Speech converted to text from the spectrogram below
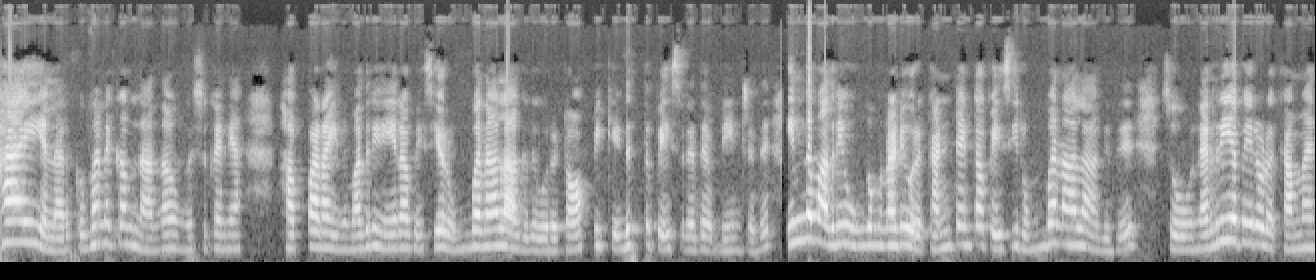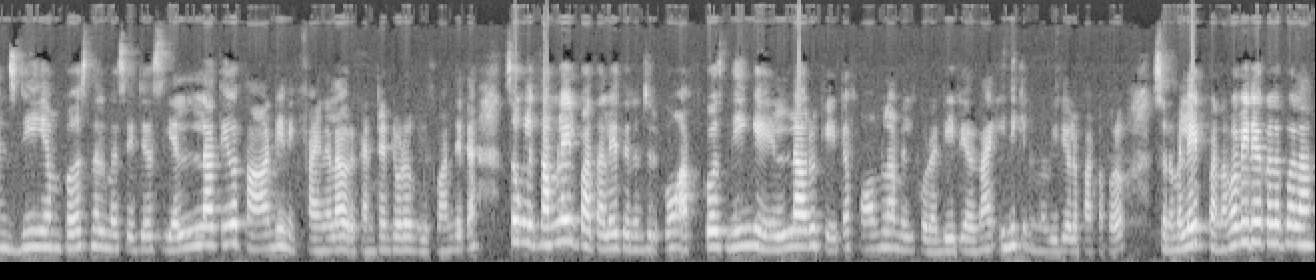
ஹாய் எல்லாருக்கும் வணக்கம். நான் தான் உங்கள் சுகன்யா. அப்பாடா இந்த மாதிரி நேராக பேசிய ரொம்ப நாள் ஆகுது. ஒரு டாபிக் எடுத்து பேசுறது அப்படின்றது. இந்த மாதிரி உங்கள் முன்னாடி ஒரு கண்டென்ட்டாக பேசி ரொம்ப நாள் ஆகுது. ஸோ நிறைய பேரோட கமெண்ட்ஸ் டிஎம் பர்சனல் மெசேஜஸ் எல்லாத்தையும் தாண்டி இன்னைக்கு ஃபைனலாக ஒரு கண்டென்ட்டோட உங்களுக்கு வந்துட்டேன். ஸோ உங்களுக்கு தமிழில் பார்த்தாலே தெரிஞ்சிருக்கும். அஃப்கோர்ஸ் நீங்கள் எல்லாரும் கேட்ட ஃபார்முலா மில்கோட டீட்டெயில் தான் இன்னைக்கு நம்ம வீடியோவில் பார்க்க போகிறோம் ஸோ நம்ம லேட் பண்ணாமல் வீடியோக்குள்ளே போகலாம்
